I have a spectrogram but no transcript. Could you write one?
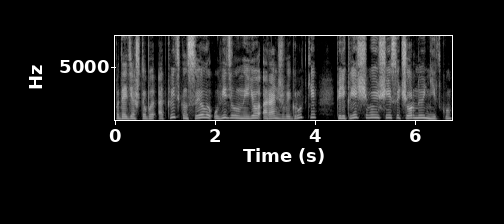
Подойдя, чтобы открыть, Консуэла увидела на ее оранжевой грудке перекрещивающуюся черную нитку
